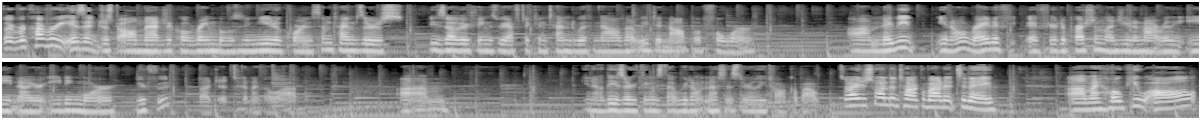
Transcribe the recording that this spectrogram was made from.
But recovery isn't just all magical rainbows and unicorns. Sometimes there's these other things we have to contend with now that we did not before. Um, maybe you know, right? If if your depression led you to not really eat, now you're eating more. Your food budget's gonna go up. Um, you know, these are things that we don't necessarily talk about. So I just wanted to talk about it today. Um, I hope you all,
